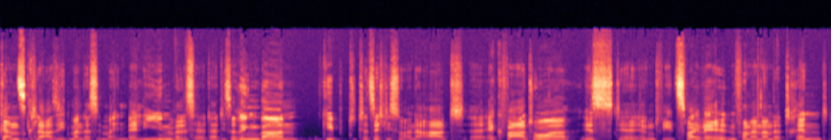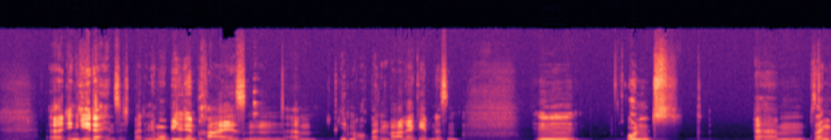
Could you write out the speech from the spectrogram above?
ganz klar sieht man das immer in Berlin, weil es ja da diese Ringbahn gibt, die tatsächlich so eine Art äh, Äquator ist, der irgendwie zwei Welten voneinander trennt, äh, in jeder Hinsicht, bei den Immobilienpreisen, ähm, eben auch bei den Wahlergebnissen. Mm, und ähm, sagen,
